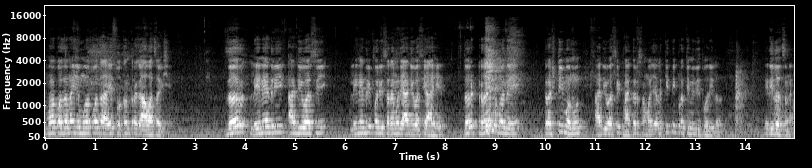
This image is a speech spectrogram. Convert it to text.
महत्त्वाचा नाही महत्त्वाचा आहे स्वतंत्र गावाचा विषय. जर लेण्याद्री आदिवासी लेण्याद्री परिसरामध्ये आदिवासी आहेत तर ट्रस्टमध्ये ट्रस्टी म्हणून आदिवासी ठाकर समाजाला किती प्रतिनिधित्व दिलं? ते दिलंच नाही.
